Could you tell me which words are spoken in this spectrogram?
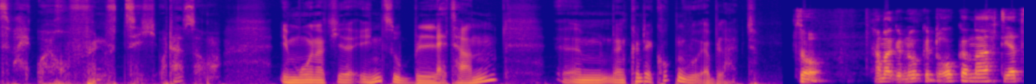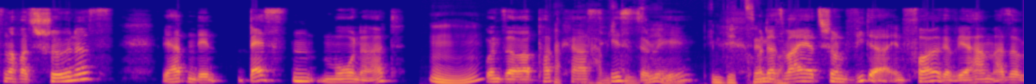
2,50 Euro oder so im Monat hier hinzublättern. Ähm, dann könnt ihr gucken, wo ihr bleibt. So, haben wir genug Druck gemacht. Jetzt noch was Schönes. Wir hatten den besten Monat Mhm. unserer Ja, Podcast ich History. Im Und Dezember. das war jetzt schon wieder in Folge. Wir haben also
